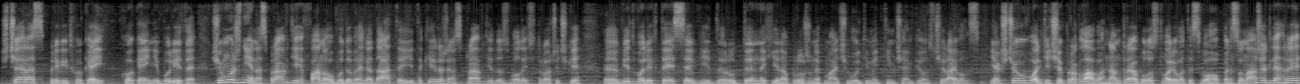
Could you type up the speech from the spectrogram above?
Ще раз привіт, хокей. Хокейні боліти. Чому ж ні? Насправді фаново буде виглядати, і такий режим справді дозволить трошечки е, відволіктися від рутинних і напружених матчів Ultimate Team Champions чи Rivals. Якщо у Вольті чи Проклавах нам треба було створювати свого персонажа для гри,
